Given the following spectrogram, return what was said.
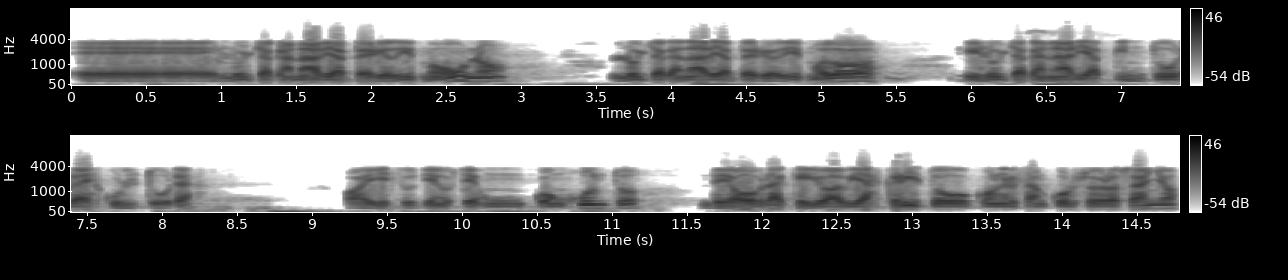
eh, Lucha Canaria Periodismo 1, Lucha Canaria Periodismo 2 y Lucha Canaria Pintura Escultura. Ahí tú tiene usted un conjunto de obras que yo había escrito con el transcurso de los años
